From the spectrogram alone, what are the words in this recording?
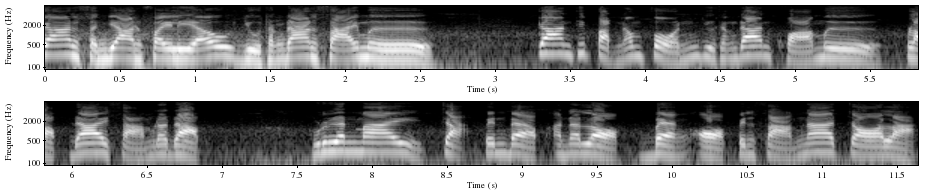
ก้านสัญญาณไฟเลี้ยวอยู่ทางด้านซ้ายมือ ก้านที่ปัดน้ำฝนอยู่ทางด้านขวามือ ปรับได้ 3 ระดับ เรือนไม้จะเป็นแบบอนาล็อก แบ่งออกเป็น 3 หน้าจอหลัก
